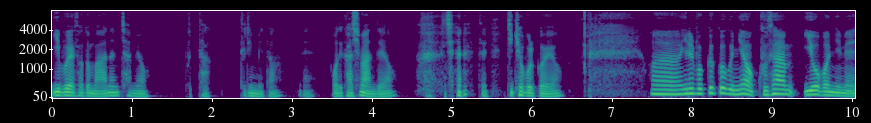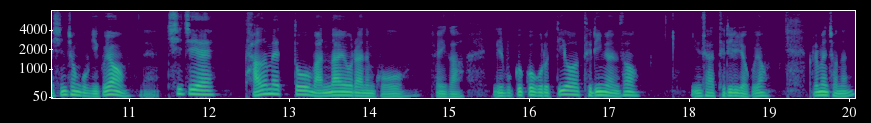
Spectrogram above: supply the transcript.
2부에서도 많은 참여 부탁드립니다. 네, 어디 가시면 안 돼요. 네, 지켜볼 거예요. 어, 1부 끝곡은요. 9325번님의 신청곡이고요. 네, 치즈의 다음에 또 만나요라는 곡 저희가 1부 끝곡으로 띄워드리면서 인사드리려고요. 그러면 저는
